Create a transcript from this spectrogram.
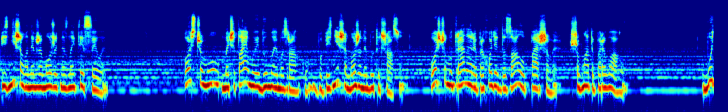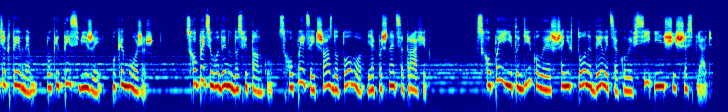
пізніше вони вже можуть не знайти сили. Ось чому ми читаємо і думаємо зранку, бо пізніше може не бути часу. Ось чому тренери приходять до залу першими, щоб мати перевагу. Будь активним, поки ти свіжий, поки можеш. Схопи цю годину до світанку, схопи цей час до того, як почнеться трафік. Схопи її тоді, коли ще ніхто не дивиться, коли всі інші ще сплять.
